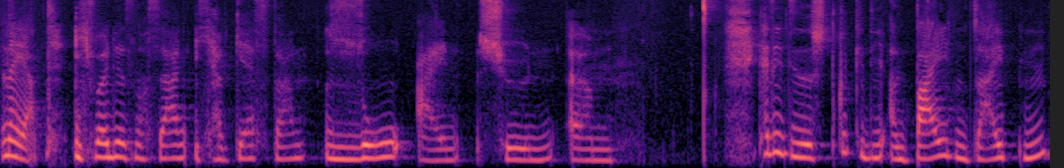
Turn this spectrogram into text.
Naja, ich wollte jetzt noch sagen, ich habe gestern so einen schönen. Ähm, kennt ihr diese Stricke, die an beiden Seiten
